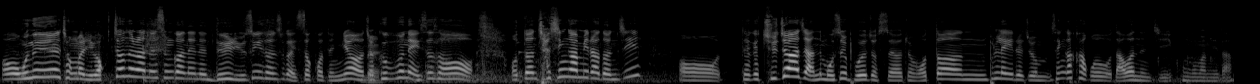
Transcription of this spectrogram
어, 오늘 정말 역전을 하는 순간에는 늘 유승희 선수가 있었거든요. 저 네. 그 부분에 있어서 어떤 자신감이라든지 어, 되게 주저하지 않는 모습을 보여줬어요. 좀 어떤 플레이를 좀 생각하고 나왔는지 궁금합니다.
